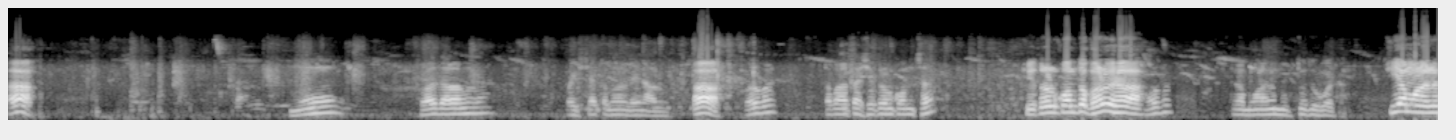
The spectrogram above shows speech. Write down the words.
હા. હું થોડા દાડાનું પૈસા તમને લઈને આવું. હા. બરોબર? તમારા ત્યાં ક્ષેત્રનું કોમ છે? ક્ષેત્રનું કોમ તો ઘણું છે બરોબર? ત્યાં મોણાને મૂકતો જવું હોય ચિયા મોણાને?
